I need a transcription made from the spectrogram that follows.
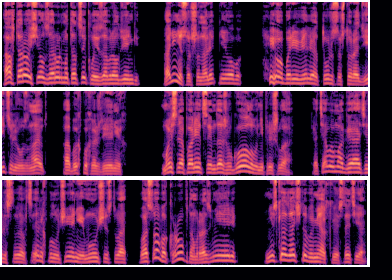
а второй сел за руль мотоцикла и забрал деньги. Они несовершеннолетние оба. И оба ревели от ужаса, что родители узнают об их похождениях. Мысль о полиции им даже в голову не пришла, хотя вымогательство в целях получения имущества в особо крупном размере, не сказать, чтобы мягкая статья,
